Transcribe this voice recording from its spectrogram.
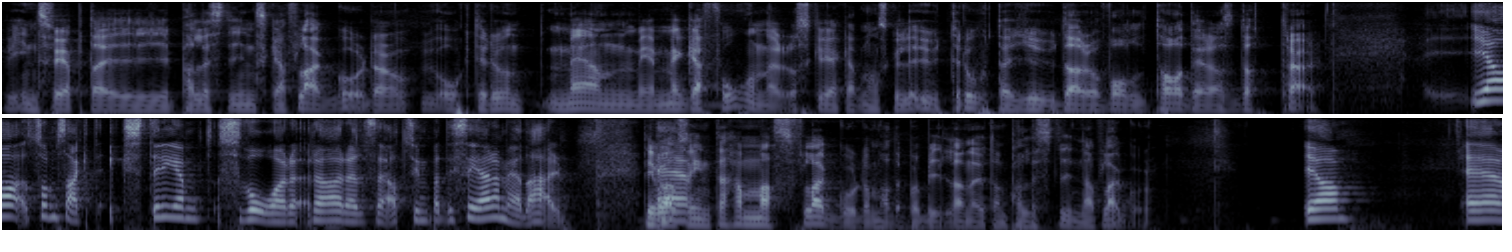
insvepta i palestinska flaggor där de åkte runt män med megafoner och skrek att man skulle utrota judar och våldta deras döttrar? Ja, som sagt, extremt svår rörelse att sympatisera med det här. Det var eh, alltså inte Hamas-flaggor de hade på bilarna, utan Palestina-flaggor? Ja. Eh,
